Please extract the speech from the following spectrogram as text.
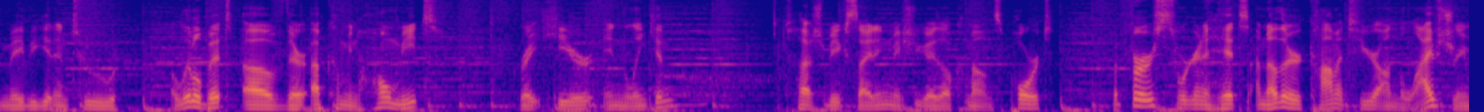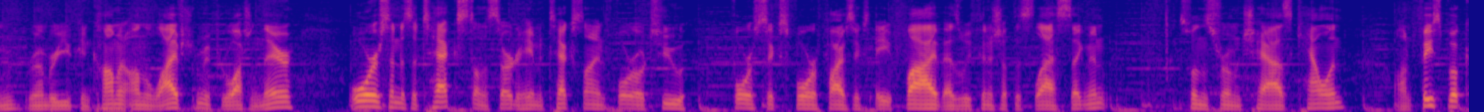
maybe get into a little bit of their upcoming home meet right here in Lincoln. So that should be exciting. Make sure you guys all come out and support. But first, we're gonna hit another comment here on the live stream. Remember, you can comment on the live stream if you're watching there, or send us a text on the Starter Heyman text line 402 464 5685 as we finish up this last segment. This one's from Chaz Callan on Facebook.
